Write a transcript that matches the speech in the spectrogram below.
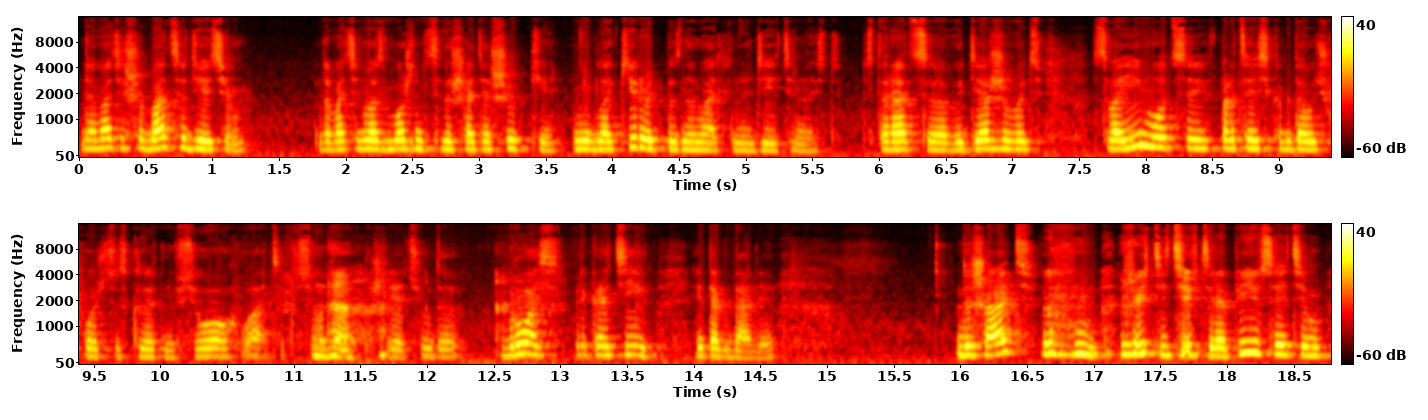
давать ошибаться детям, давать им возможность совершать ошибки, не блокировать познавательную деятельность, стараться выдерживать свои эмоции в процессе, когда очень хочется сказать, ну все, хватит, все, да. пошли отсюда, брось, прекрати и так далее. Дышать, жить, идти в терапию с этим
